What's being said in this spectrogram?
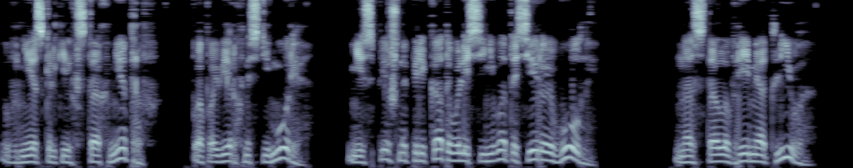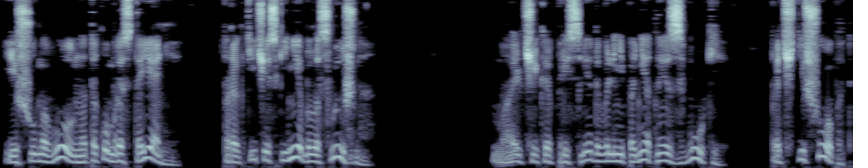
В нескольких стах метров по поверхности моря неспешно перекатывались синевато-серые волны. Настало время отлива, и шума волн на таком расстоянии практически не было слышно. Мальчика преследовали непонятные звуки, почти шепот.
